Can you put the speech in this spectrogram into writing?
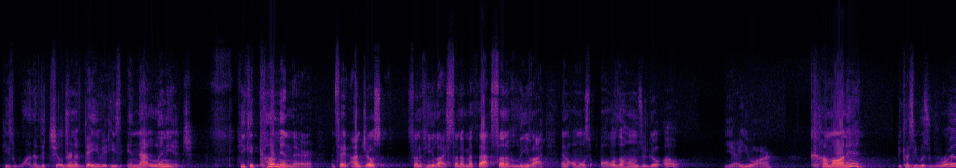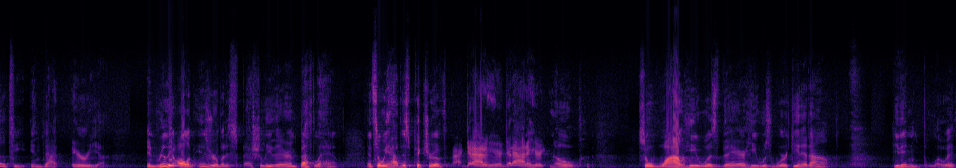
He's one of the children of David, he's in that lineage. He could come in there and say, I'm Joseph, son of Heli, son of Matthat, son of Levi. And almost all of the homes would go, Oh, yeah, you are. Come on in. Because he was royalty in that area. In really all of Israel, but especially there in Bethlehem. And so we have this picture of, ah, get out of here, get out of here. No. So while he was there, he was working it out. He didn't blow it,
